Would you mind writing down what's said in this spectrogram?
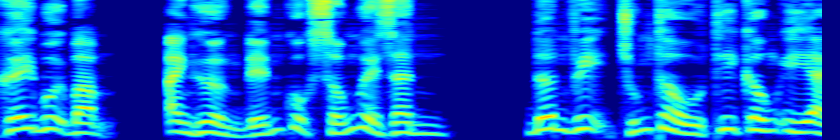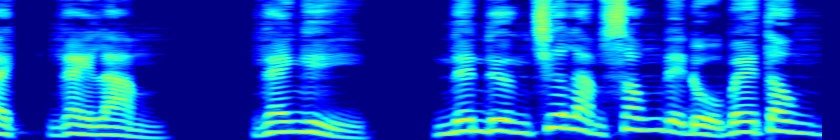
gây bụi bặm, ảnh hưởng đến cuộc sống người dân. Đơn vị trúng thầu thi công y ạch, ngày làm, ngày nghỉ, nên đường chưa làm xong để đổ bê tông.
